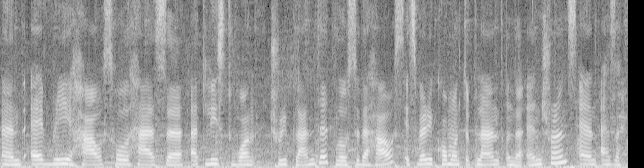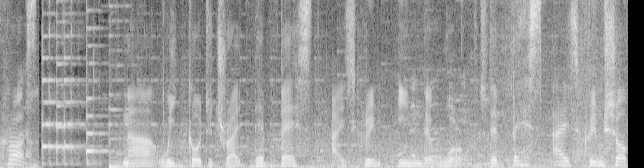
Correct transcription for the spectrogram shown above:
and every household has uh, at least one tree planted close to the house. It's very common to plant on the entrance and as a cross. Now we go to try the best ice cream in the world. The best ice cream shop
